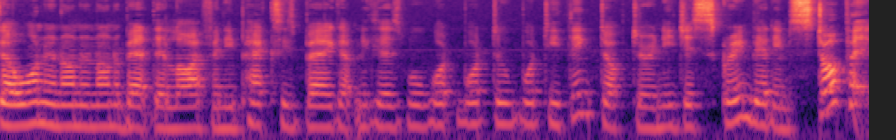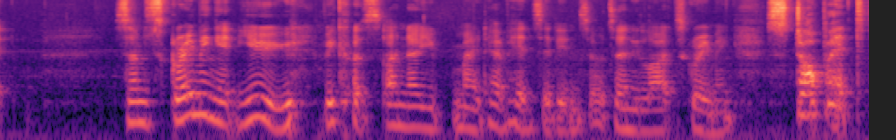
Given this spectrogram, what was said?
go on and on and on about their life and he packs his bag up and he says, Well, what, what, do, what do you think, doctor? And he just screamed at him, Stop it! So I'm screaming at you because I know you might have headset in, so it's only light screaming. Stop it!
